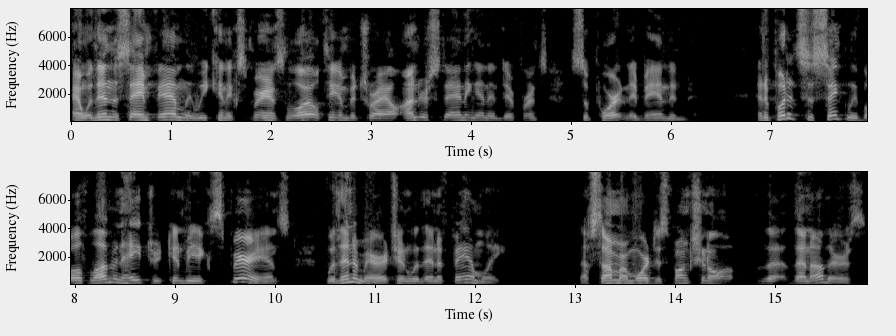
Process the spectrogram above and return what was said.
And within the same family, we can experience loyalty and betrayal, understanding and indifference, support and abandonment. And to put it succinctly, both love and hatred can be experienced within a marriage and within a family. Now, some are more dysfunctional th- than others,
